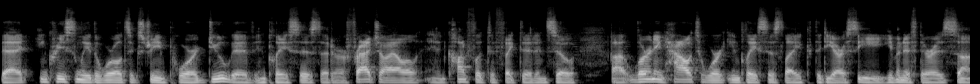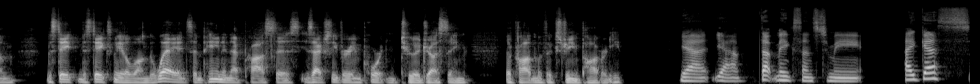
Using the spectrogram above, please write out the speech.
that increasingly the world's extreme poor do live in places that are fragile and conflict afflicted. And so uh, learning how to work in places like the DRC, even if there is some mistake, mistakes made along the way and some pain in that process, is actually very important to addressing the problem of extreme poverty. Yeah, yeah, that makes sense to me. I guess,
